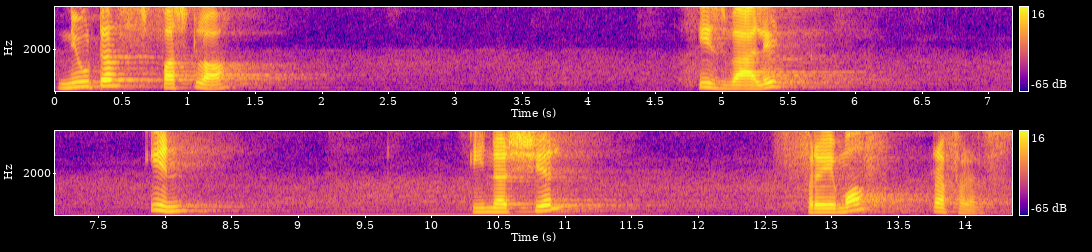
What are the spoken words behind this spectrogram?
Newton's first law is valid in inertial frame of reference.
